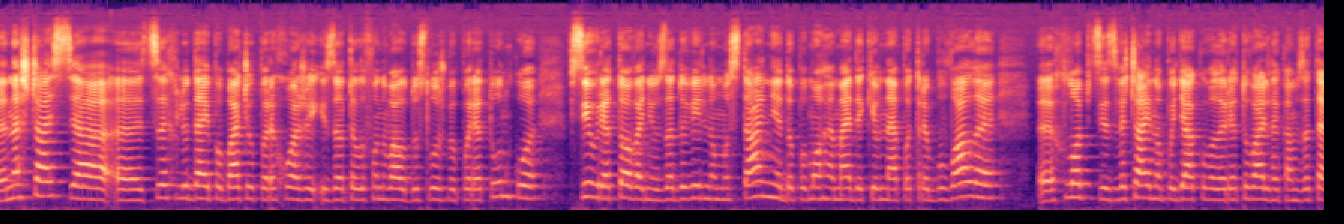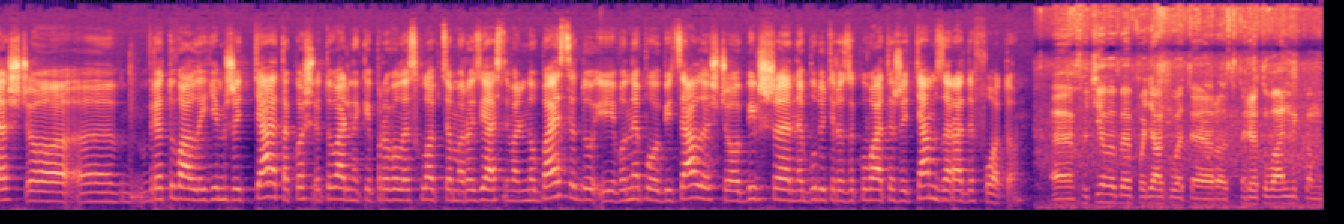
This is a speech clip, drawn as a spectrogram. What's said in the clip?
Е, На щастя, е, цих людей побачив перехожий і зателефонував до служби порятунку. Всі врятовані в задовільному стані, допомоги медиків не потребували. Е, Хлопці, звичайно, подякували рятувальникам за те, що врятували їм життя. Також рятувальники провели з хлопцями роз'яснювальну бесіду, і вони пообіцяли, що більше не будуть ризикувати життям заради фото. Хотіли би подякувати рятувальникам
